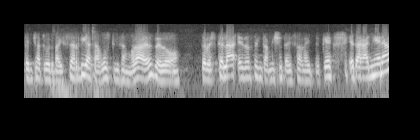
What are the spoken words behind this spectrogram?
pentsatu dut bai, zerdia eta guzti izango da, ez, edo ze bestela edo zen kamiseta izan daiteke. Eta gainera,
